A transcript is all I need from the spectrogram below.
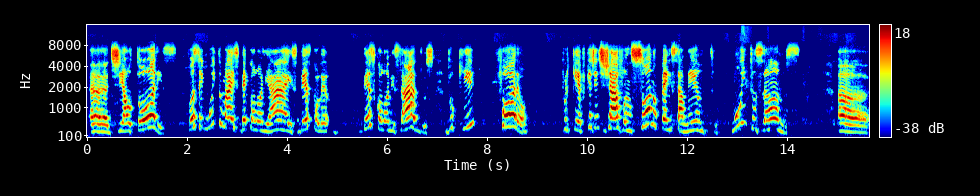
uh, de autores fossem muito mais decoloniais, descolonizados do que foram. Por quê? Porque a gente já avançou no pensamento muitos anos uh,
